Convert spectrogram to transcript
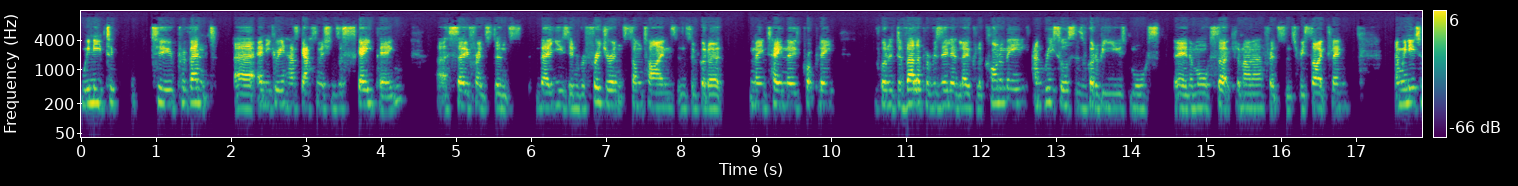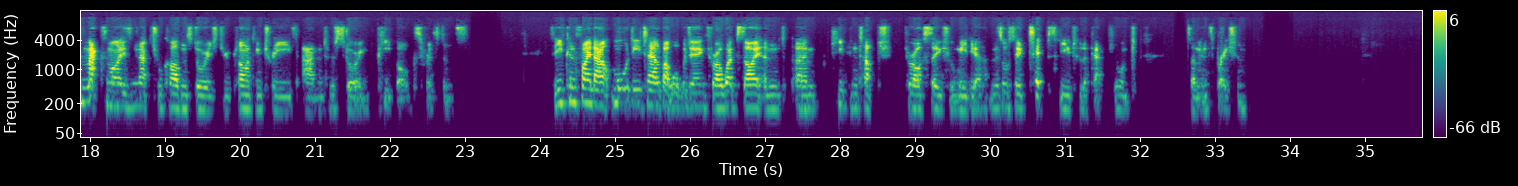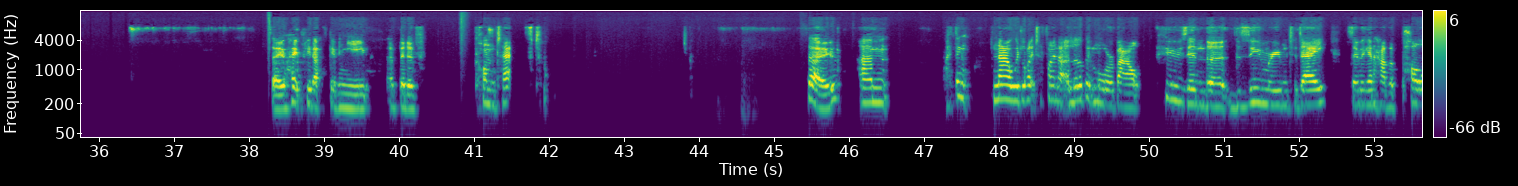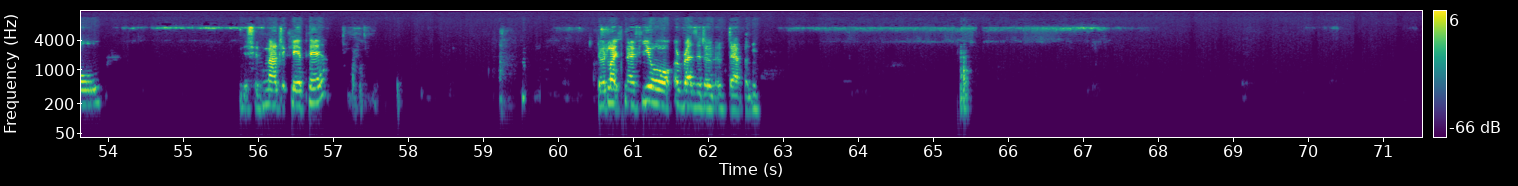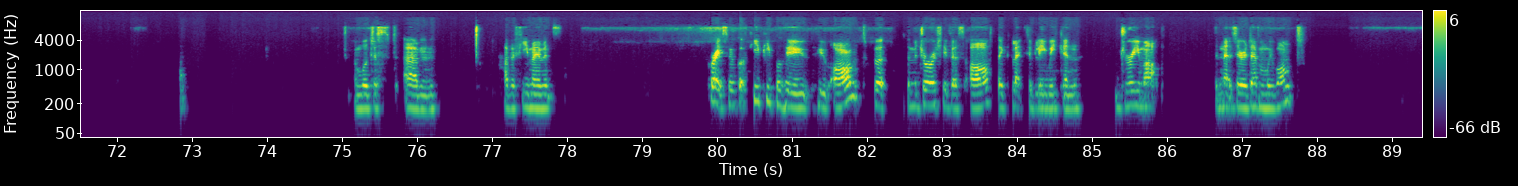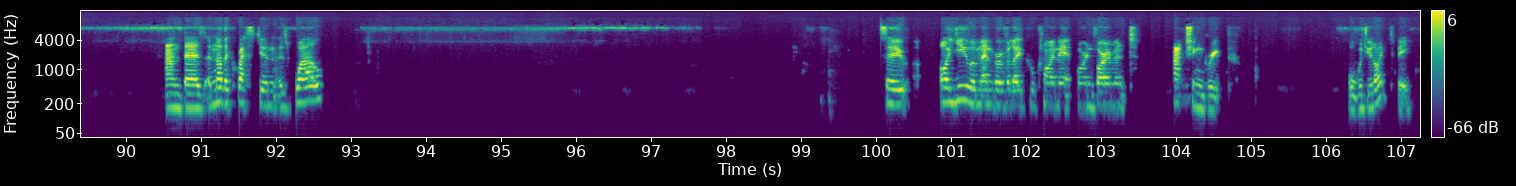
We need to, to prevent uh, any greenhouse gas emissions escaping. Uh, so, for instance, they're using refrigerants sometimes, and so we've got to maintain those properly. We've got to develop a resilient local economy, and resources have got to be used more in a more circular manner, for instance, recycling. And we need to maximise natural carbon storage through planting trees and restoring peat bogs, for instance. So you can find out more detail about what we're doing through our website and um, keep in touch through our social media. And there's also tips for you to look at if you want some inspiration. So hopefully that's given you a bit of context. So um, I think now we'd like to find out a little bit more about who's in the, the Zoom room today. So we're going to have a poll that should magically appear. I would like to know if you're a resident of Devon. And we'll just um, have a few moments. Great, so we've got a few people who, who aren't, but the majority of us are, so collectively we can dream up the net zero Devon we want. And there's another question as well. So are you a member of a local climate or environment action group? Or would you like to be?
